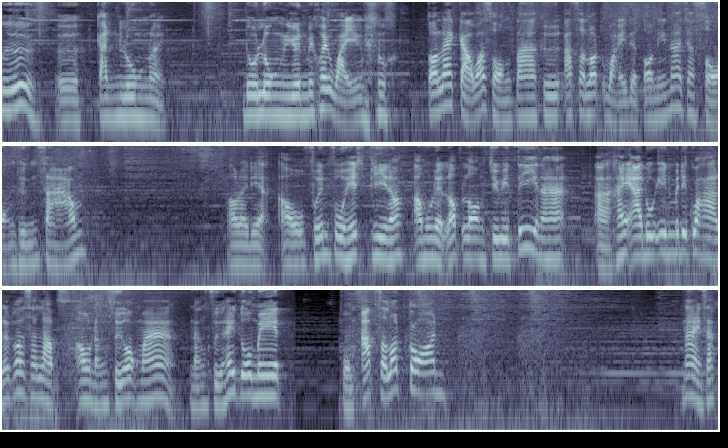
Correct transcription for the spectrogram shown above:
มือ เออ กันลุงหน่อย ดูลุงยืนไม่ค่อยไหวไม่รู้ตอนแรกกะว่า 2 ตาคืออัพสล็อตไหว แต่ตอนนี้น่าจะ 2 ถึง 3 เอาอะไรเดียเอาฟื้นฟู HP เนาะเอามูเลตรอบลองจิวิตี้นะฮะ อ่าให้อาดูอินไปดีกว่า แล้วก็สลับเอาหนังสือออกมา หนังสือให้ตัวเมด ผมอัพสล็อตก่อนน่าอีกสัก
